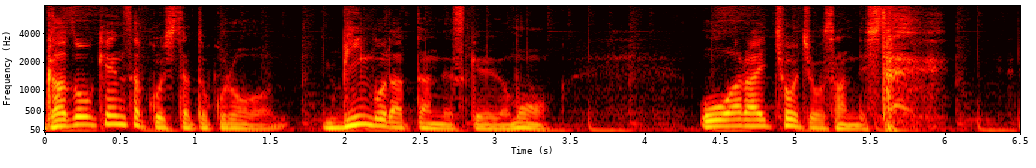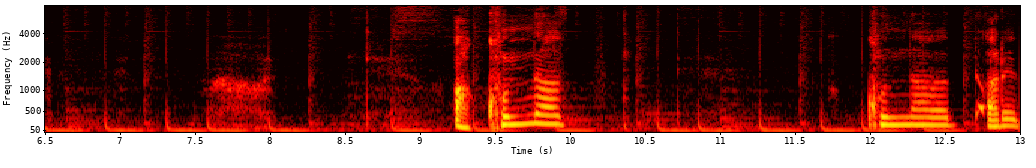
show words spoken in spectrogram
画像検索をしたところビンゴだったんですけれども大洗町長さんでした。あこんなこんなあれ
